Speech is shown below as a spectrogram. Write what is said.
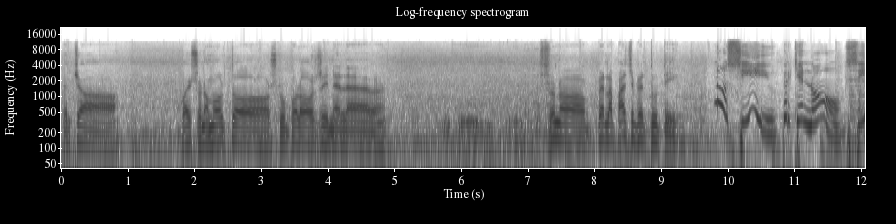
perciò poi sono molto scrupolosi nel... sono per la pace per tutti. No, sì, perché no? Sì,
